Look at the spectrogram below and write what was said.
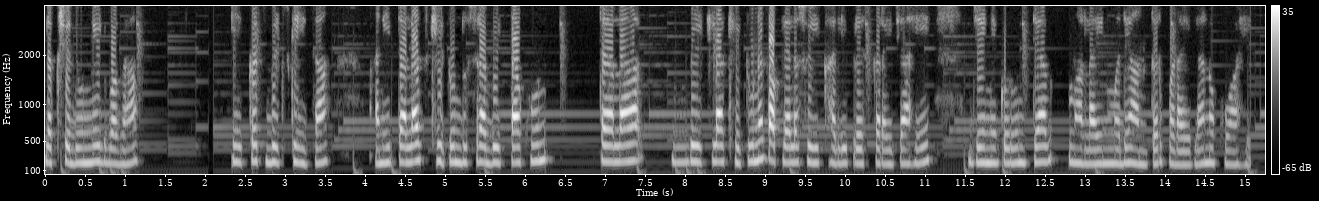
लक्ष देऊन नीट बघा. एकच बीट्स घ्यायचा. आणि त्यालाच खेटून दुसरा बीट टाकून त्याला बीटला खेटूनच आपल्याला सुई खाली प्रेस करायची आहे. जेणेकरून त्या लाईनमध्ये अंतर पडायला नको आहे.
